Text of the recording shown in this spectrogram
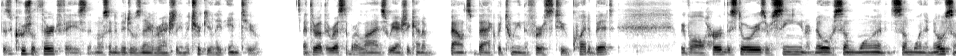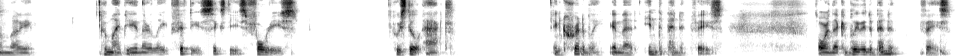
There's a crucial third phase that most individuals never actually matriculate into. And throughout the rest of our lives, we actually kind of bounce back between the first two quite a bit. We've all heard the stories or seen or know of someone and someone to know somebody who might be in their late 50s, 60s, 40s, who still act incredibly in that independent phase or in that completely dependent phase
